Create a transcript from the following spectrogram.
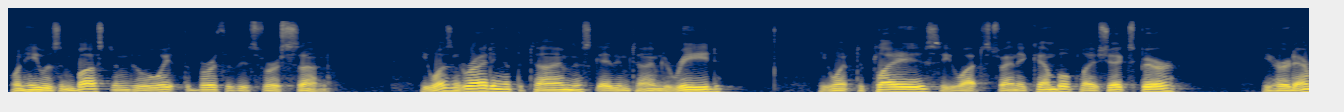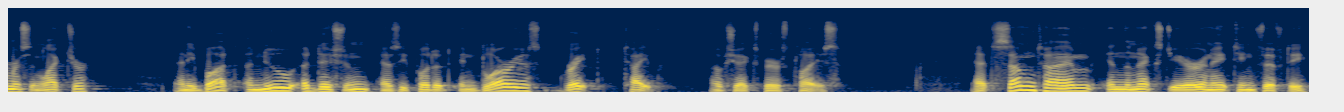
when he was in Boston to await the birth of his first son. He wasn't writing at the time. This gave him time to read. He went to plays. He watched Fanny Kemble play Shakespeare. He heard Emerson lecture, and he bought a new edition, as he put it, in glorious great type of Shakespeare's plays. At some time in the next year, in 1850,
